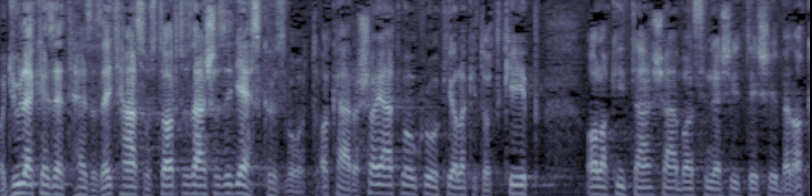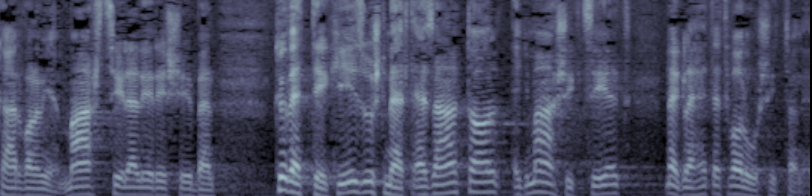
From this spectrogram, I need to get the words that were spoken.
a gyülekezethez, az egyházhoz tartozás az egy eszköz volt. Akár a saját magukról kialakított kép alakításában, színesítésében, akár valamilyen más cél elérésében, Követték Jézust, mert ezáltal egy másik célt meg lehetett valósítani.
